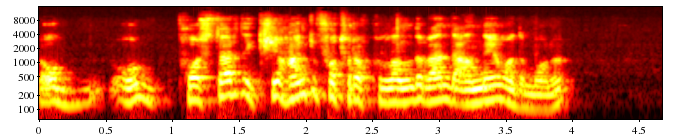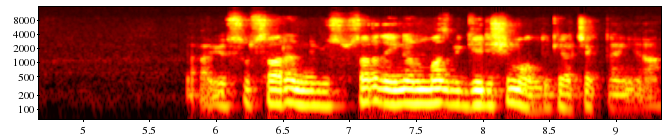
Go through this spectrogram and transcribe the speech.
O, o posterde ki hangi fotoğraf kullanıldı ben de anlayamadım onu. Ya Yusuf Sarı, Yusuf Sarı da inanılmaz bir gelişim oldu gerçekten ya.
